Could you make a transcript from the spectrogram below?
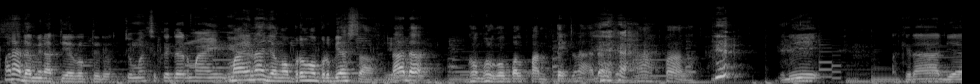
mana ada main hati aku waktu itu Cuma sekedar main. ya. main aja ngobrol-ngobrol biasa Iya, nggak ada gombal-gombal pantai nggak ada apa lah jadi akhirnya dia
